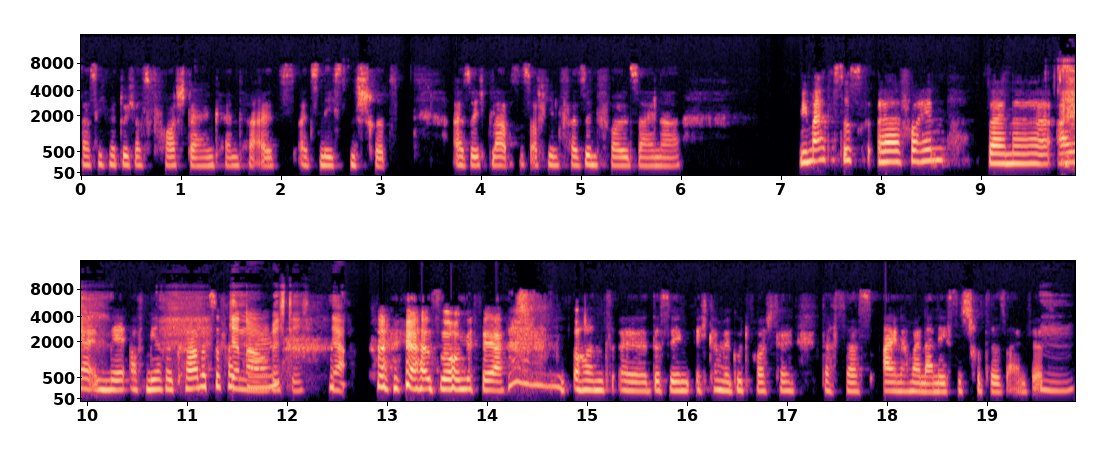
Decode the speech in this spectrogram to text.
was ich mir durchaus vorstellen könnte als, als nächsten Schritt. Also ich glaube, es ist auf jeden Fall sinnvoll, seine, wie meintest du es äh, vorhin, seine Eier mehr, auf mehrere Körbe zu Genau, verteilen. richtig. Ja. ja, so ungefähr. Und äh, deswegen, ich kann mir gut vorstellen, dass das einer meiner nächsten Schritte sein wird. Mhm.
